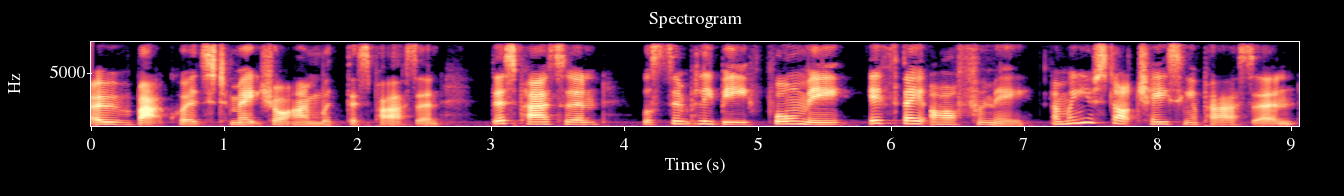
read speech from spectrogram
over backwards to make sure I'm with this person. This person will simply be for me if they are for me. And when you start chasing a person,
